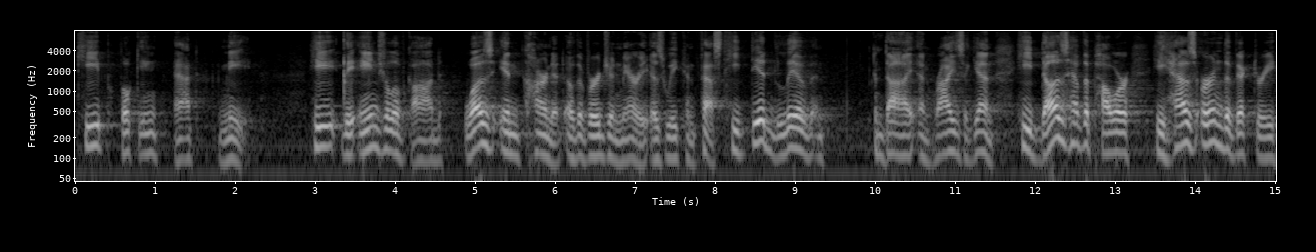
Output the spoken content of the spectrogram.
Keep looking at me. He, the angel of God, was incarnate of the Virgin Mary, as we confessed. He did live and, and die and rise again. He does have the power. He has earned the victory.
